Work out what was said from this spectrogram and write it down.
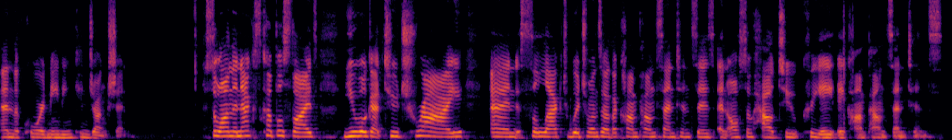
and the coordinating conjunction. So on the next couple slides, you will get to try and select which ones are the compound sentences and also how to create a compound sentence.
